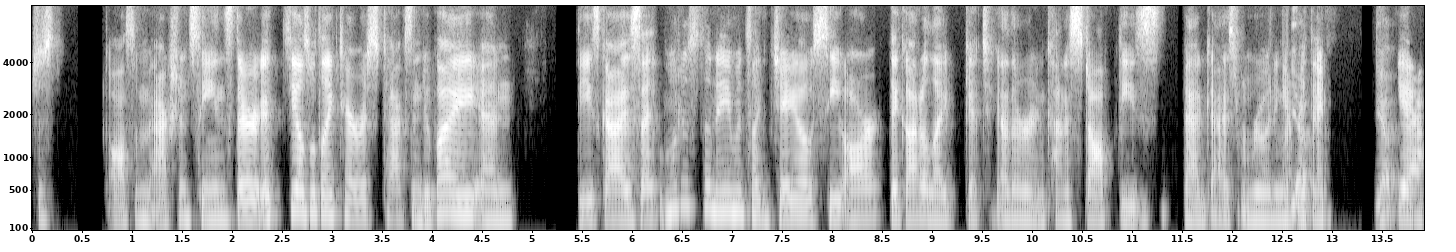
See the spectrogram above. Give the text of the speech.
just awesome action scenes. There, it deals with like terrorist attacks in Dubai and these guys what is the name? It's like jocr they gotta like get together and kind of stop these bad guys from ruining everything. Yeah yeah, yeah.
